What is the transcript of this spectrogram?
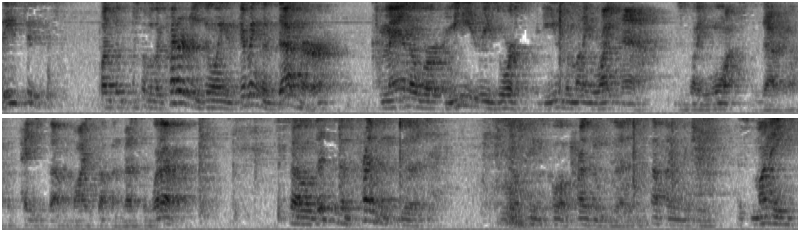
these two, but the, so what the creditor is doing is giving the debtor command over immediate resources. He can use the money right now, which is what he wants. The debtor wants to pay stuff, buy stuff, invest it, whatever. So this is a present good. Most things called present good. Is something which is this money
